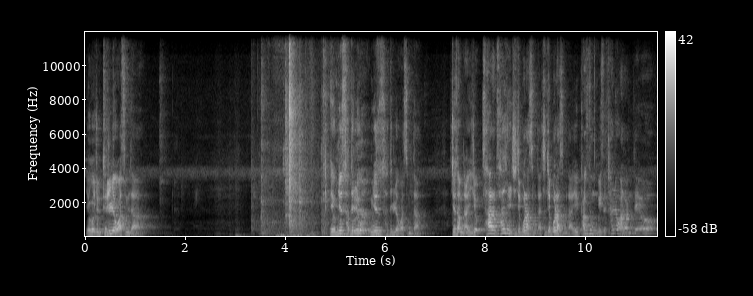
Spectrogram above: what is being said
이거 좀 드리려고 왔습니다. 예 음료수 사드리려고 음료수 사드리려고 왔습니다 죄송합니다 저 사람 사실은 진짜 몰랐습니다 진짜 몰랐습니다 이 방송국에서 촬영하러 왔는데요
